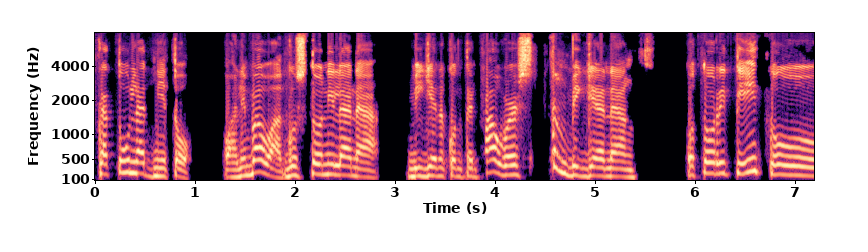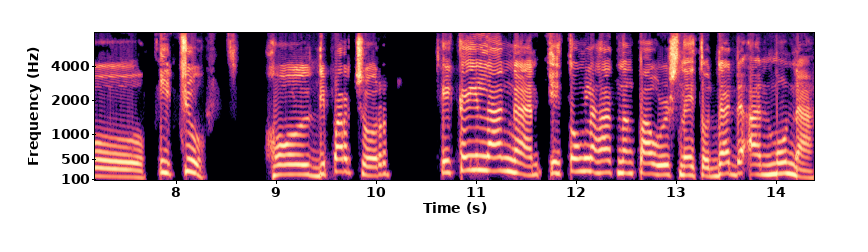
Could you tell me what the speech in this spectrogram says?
Katulad nito. O halimbawa, gusto nila na bigyan ng content powers, bigyan ng authority to issue whole departure, eh kailangan itong lahat ng powers na ito dadaan muna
